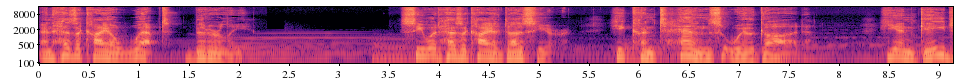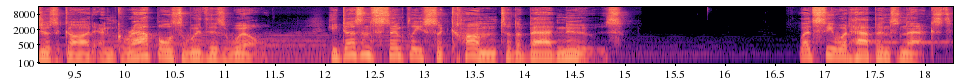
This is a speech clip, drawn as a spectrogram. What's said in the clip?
And Hezekiah wept bitterly. See what Hezekiah does here. He contends with God. He engages God and grapples with his will he doesn't simply succumb to the bad news. Let's see what happens next.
